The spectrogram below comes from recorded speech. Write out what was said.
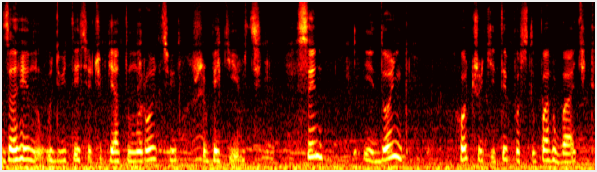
загинув у 2005 році в Шепетівці. Син і донька хочуть іти по ступах батька.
